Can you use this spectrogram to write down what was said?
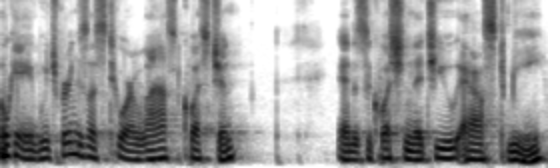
Okay, which brings us to our last question. And it's a question that you asked me.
